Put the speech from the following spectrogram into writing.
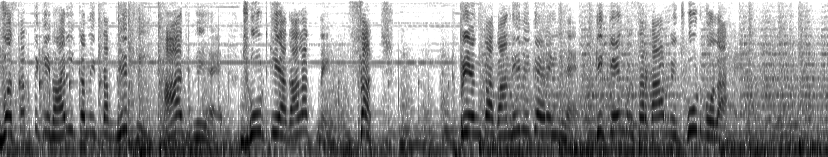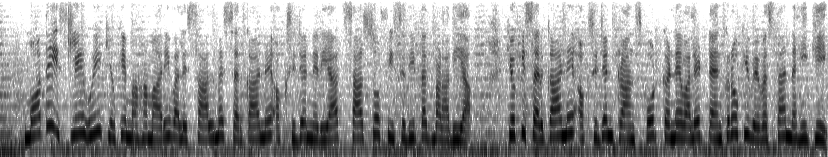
व सत्य की भारी कमी तब भी थी, आज भी है। झूठ की अदालत में सच। प्रियंका गांधी भी कह रही हैं कि केंद्र सरकार ने झूठ बोला है। मौतें इसलिए हुई क्योंकि महामारी वाले साल में सरकार ने ऑक्सीजन निर्यात 700 फ़ीसदी तक बढ़ा दिया, क्योंकि सरकार ने ऑक्सीजन ट्रांसपोर्ट करने वाले टैंकरों की व्यवस्था नहीं की।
